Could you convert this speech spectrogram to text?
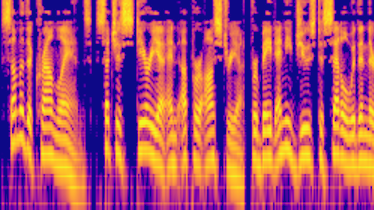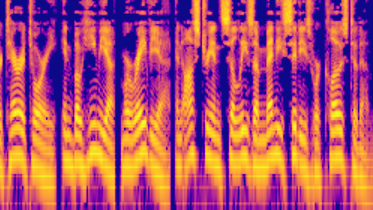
Some of the crown lands, such as Styria and Upper Austria, forbade any Jews to settle within their territory. In Bohemia, Moravia, and Austrian Silesia, many cities were closed to them.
